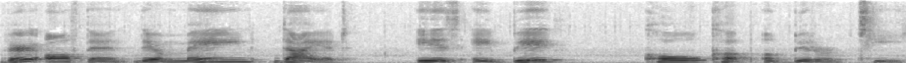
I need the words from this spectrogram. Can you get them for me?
very often their main diet is a big cold cup of bitter tea.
